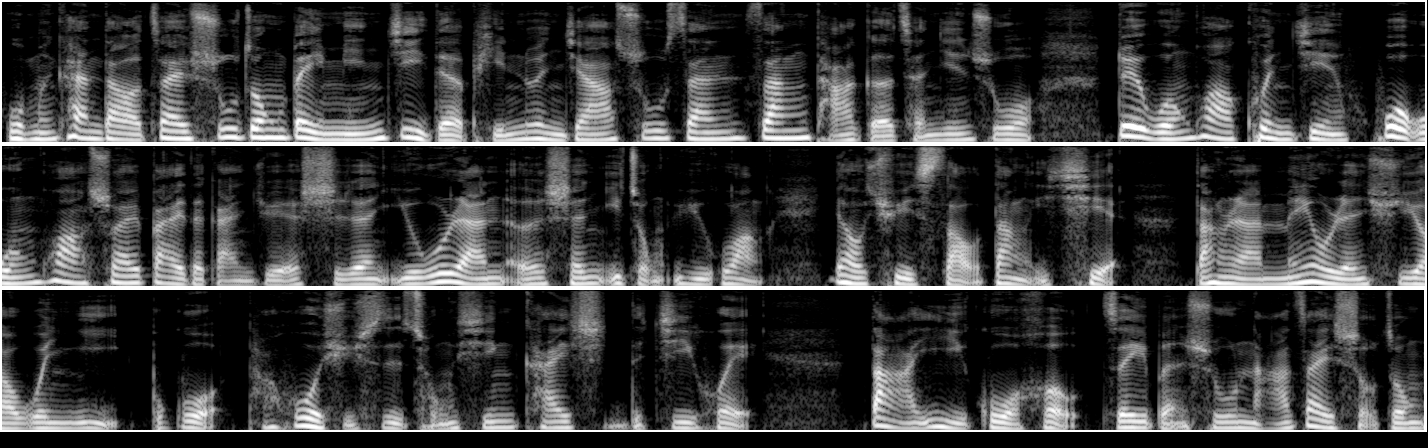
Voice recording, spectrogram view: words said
我们看到，在书中被铭记的评论家苏珊·桑塔格曾经说：“对文化困境或文化衰败的感觉，使人油然而生一种欲望，要去扫荡一切。当然，没有人需要瘟疫，不过它或许是重新开始的机会。”大疫过后，这一本书拿在手中，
